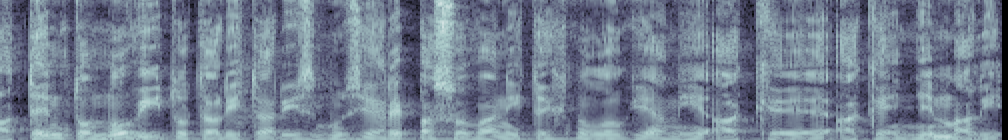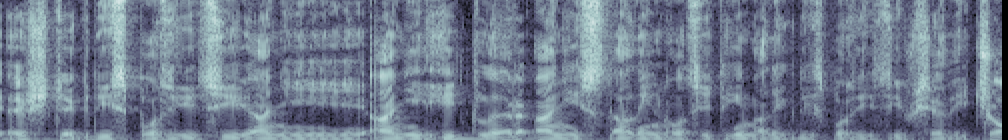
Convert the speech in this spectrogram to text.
a tento nový totalitarizmus je repasovaný technológiami, aké, aké nemali ešte k dispozícii ani, ani Hitler, ani Stalin, hoci tí mali k dispozícii všeličo.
